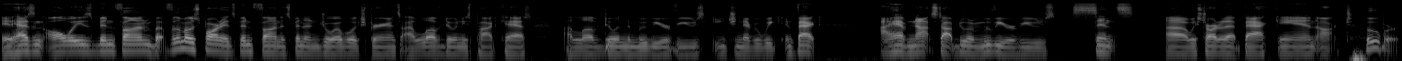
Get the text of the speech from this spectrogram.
It hasn't always been fun, but for the most part, it's been fun. It's been an enjoyable experience. I love doing these podcasts. I love doing the movie reviews each and every week. In fact, I have not stopped doing movie reviews since uh, we started that back in October,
